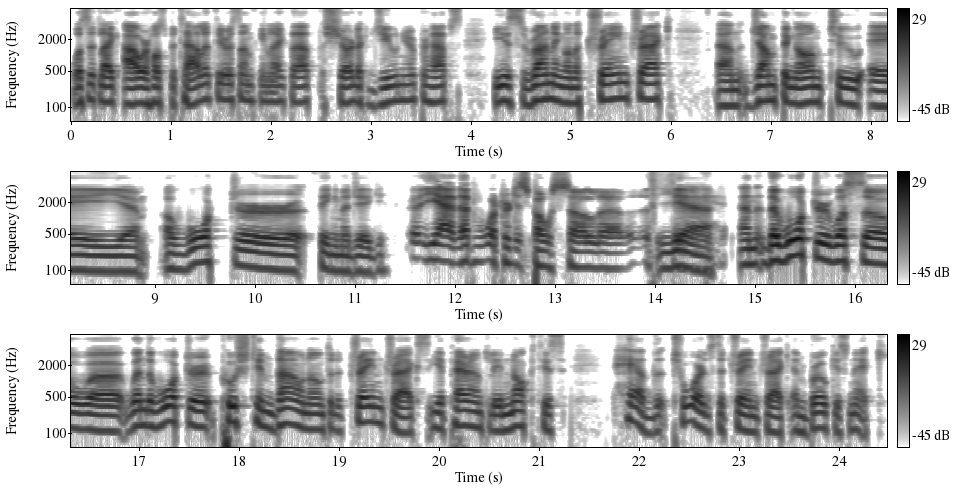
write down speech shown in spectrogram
was it like Our Hospitality or something like that? Sherlock Jr., perhaps? He is running on a train track and jumping onto a um, a water thingamajig. Uh, yeah, that water disposal uh. Yeah, and the water was so uh, when the water pushed him down onto the train tracks, he apparently knocked his head towards the train track and broke his neck.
